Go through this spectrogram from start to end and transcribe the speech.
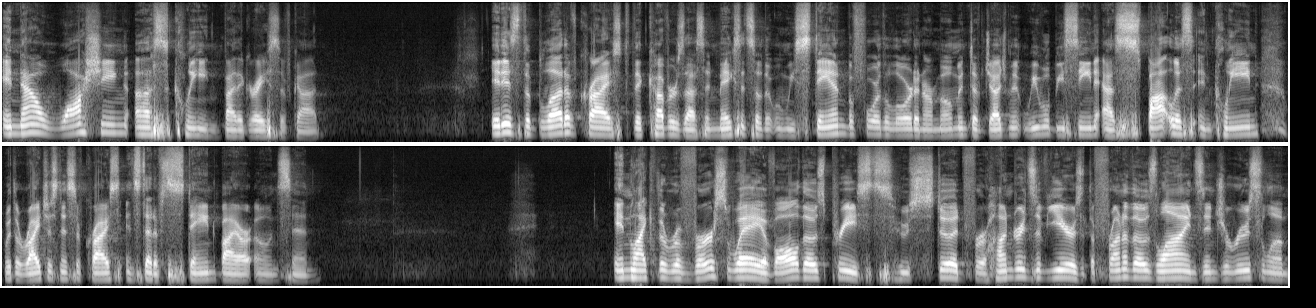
and now washing us clean by the grace of God. It is the blood of Christ that covers us and makes it so that when we stand before the Lord in our moment of judgment, we will be seen as spotless and clean with the righteousness of Christ instead of stained by our own sin in like the reverse way of all those priests who stood for hundreds of years at the front of those lines in Jerusalem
